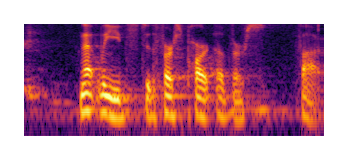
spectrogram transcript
And that leads to the first part of verse 5.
